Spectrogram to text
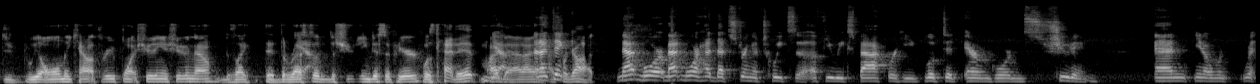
did we only count three point shooting and shooting now? Does like did the rest Yeah. of the shooting disappear? Was that it? My Yeah, bad. I, and I I forgot. Matt Moore. Matt Moore had that string of tweets a, a few weeks back where he looked at Aaron Gordon's shooting, and you know when, when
